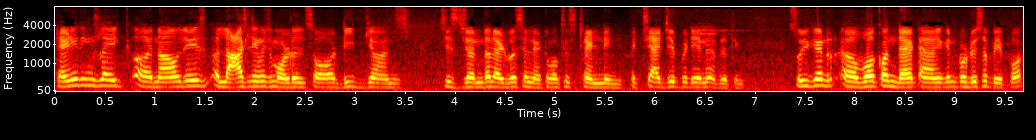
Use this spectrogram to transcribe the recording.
Trending things like uh, nowadays uh, large language models or deep GANs, which is general adversarial networks, is trending like ChatGPT and everything. So you can uh, work on that and you can produce a paper.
